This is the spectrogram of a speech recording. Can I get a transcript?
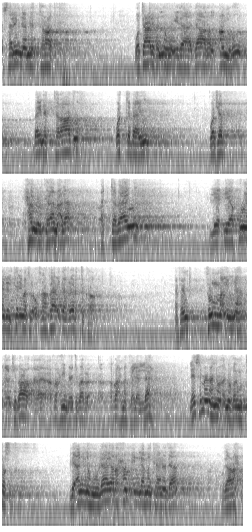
سلمنا من الترادف وتعرف أنه إذا دار الأمر بين الترادف والتباين وجب حمل الكلام على التباين ليكون للكلمة الأخرى فائدة غير التكرار. فهمت؟ ثم إن اعتبار الرحيم باعتبار الرحمة فعل الله ليس معناه أنه غير متصف. لأنه لا يرحم إلا من كان ذا ذا رحمة.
